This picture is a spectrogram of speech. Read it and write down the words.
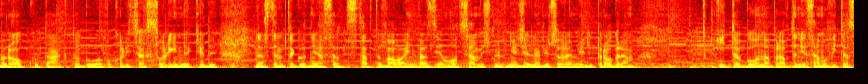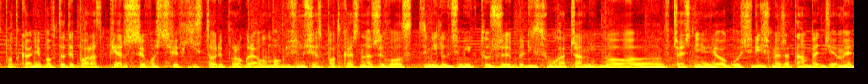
roku, tak, to było w okolicach Soliny, kiedy następnego dnia startowała inwazja mocy, a myśmy w niedzielę wieczorem mieli program. I to było naprawdę niesamowite spotkanie, bo wtedy po raz pierwszy właściwie w historii programu mogliśmy się spotkać na żywo z tymi ludźmi, którzy byli słuchaczami, bo wcześniej ogłosiliśmy, że tam będziemy.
